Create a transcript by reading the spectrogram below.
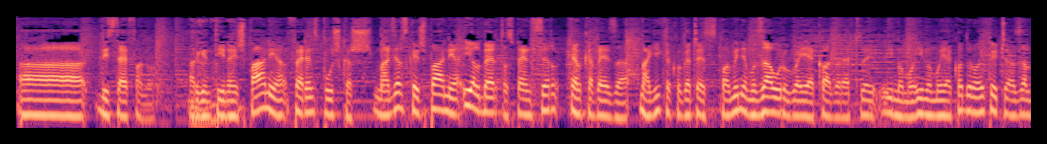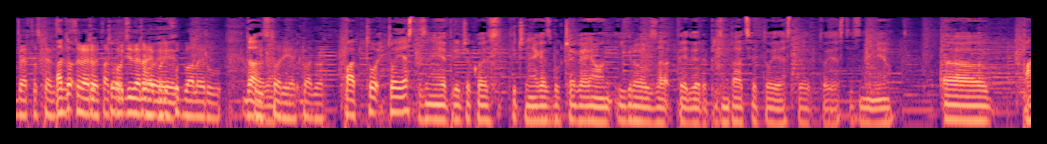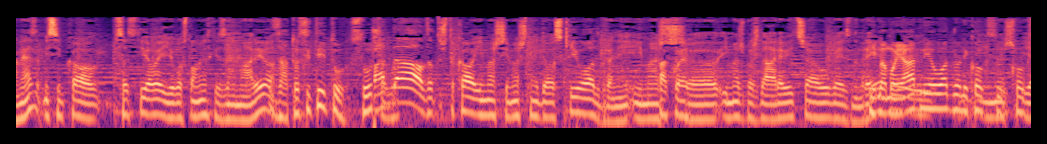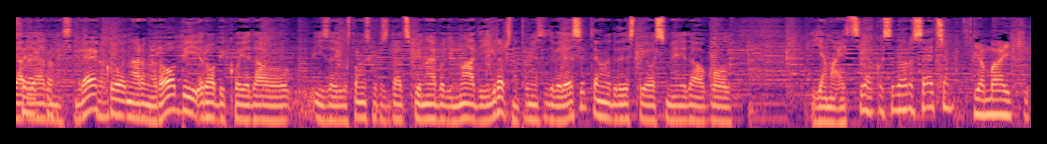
A, Di Stefano, Argentina i Španija, Ferenc Puškaš, Mađarska i Španija i Alberto Spencer, El Cabeza Magika, koga često spominjamo, za Uruguay i Ekvador. Eto, da imamo, imamo i Ekvador, ovo priče, a za Alberto Spencer Pa to- se veruje takođe da je najbolji futbaler u, Da, u da. istoriji Ekvadora. Pa to, to jeste zanimljiva priča koja se tiče njega zbog čega je on igrao za te dve reprezentacije, to jeste, to jeste zanimljivo. Uh, pa ne znam, mislim kao sad si ti ovaj jugoslovenski zanemario. Zato si ti tu, Pa slušamo. da, ali zato što kao imaš imaš Nedoski u odbrani, imaš uh, imaš Baždarevića u veznom redu. Imamo Jarnija u odbrani, kog si- Imaš kog si ja, rekao. Jarnija sam rekao, naravno Robi, Robi koji je dao i za jugoslovensku reprezentaciju bio najbolji mladi igrač na prvom mjestu 90. onda 98. je dao gol Jamajci, ako se dobro sećam. Jamajki.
